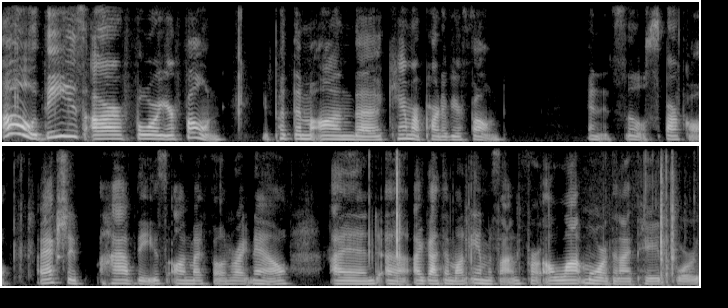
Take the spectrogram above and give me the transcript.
Oh, these are for your phone. You put them on the camera part of your phone and it's a little sparkle. I actually have these on my phone right now and uh, I got them on Amazon for a lot more than I paid for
